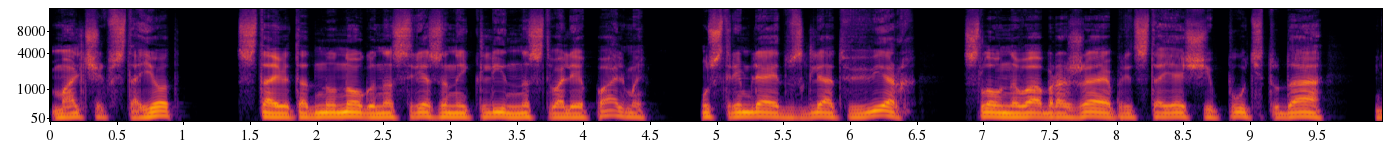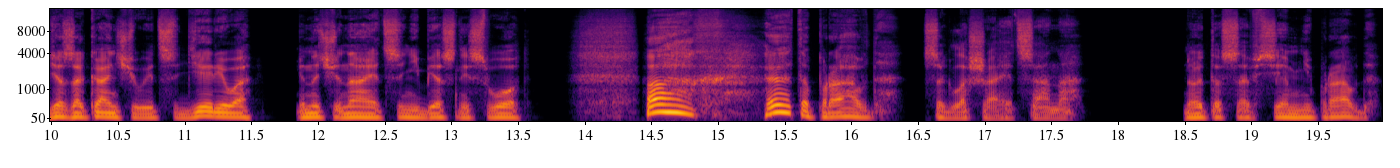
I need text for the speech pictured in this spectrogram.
Мальчик встает, ставит одну ногу на срезанный клин на стволе пальмы, устремляет взгляд вверх, словно воображая предстоящий путь туда, где заканчивается дерево и начинается небесный свод. «Ах, это правда», — соглашается она. Но это совсем неправда.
